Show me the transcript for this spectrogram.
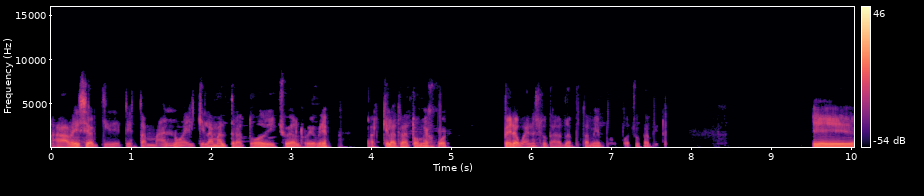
a, veces al que detestan más no es el que la maltrató, de hecho es al revés, al que la trató mejor. Pero bueno, eso también por otro capítulo. Eh,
